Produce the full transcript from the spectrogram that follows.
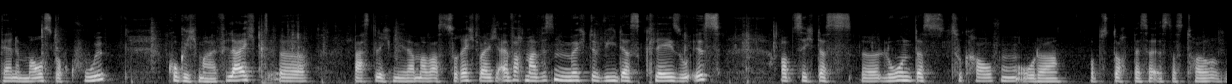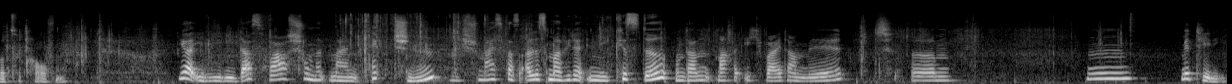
Wäre eine Maus doch cool. Gucke ich mal. Vielleicht äh, bastel ich mir da mal was zurecht, weil ich einfach mal wissen möchte, wie das Clay so ist. Ob sich das äh, lohnt, das zu kaufen oder ob es doch besser ist, das teurere zu kaufen. Ja, ihr Lieben, das war schon mit meinem Action. Ich schmeiße das alles mal wieder in die Kiste und dann mache ich weiter mit, ähm, hm, mit Teddy.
